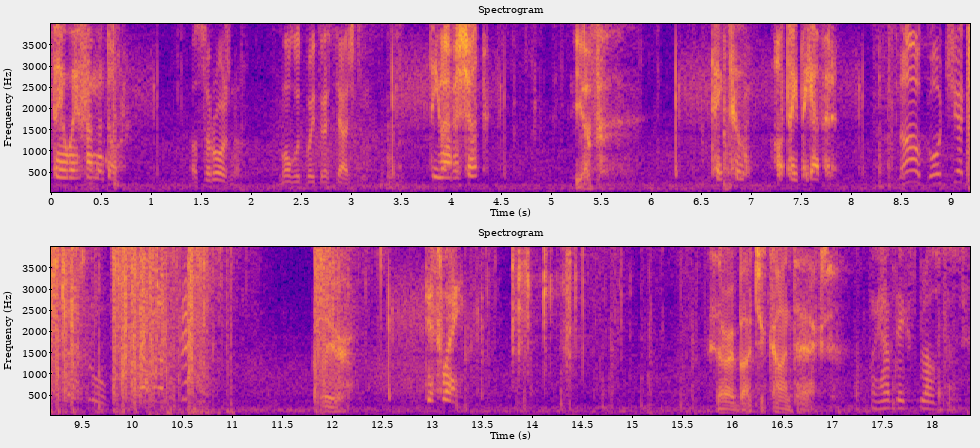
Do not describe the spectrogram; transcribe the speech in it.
Stay away from the door. Осторожно, могут быть растяжки. Do you have a shot? Yep. Take two. I'll take the other. Now go check the bathroom. Clear. This way. Sorry about your contacts. We have the explosives.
